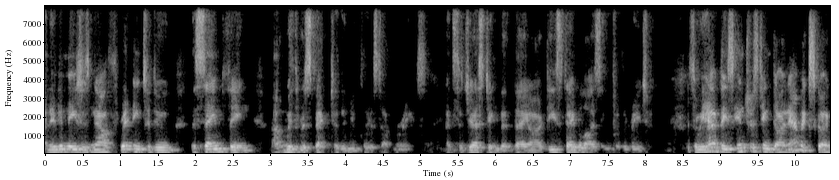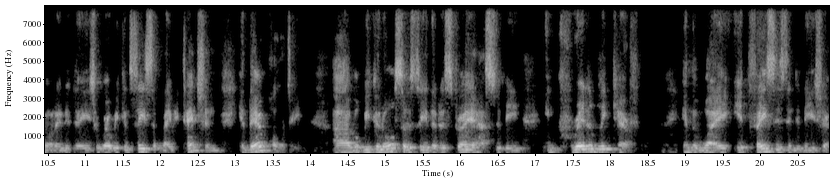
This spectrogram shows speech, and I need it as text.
And Indonesia is now threatening to do the same thing uh, with respect to the nuclear submarines and suggesting that they are destabilizing for the region. So we have these interesting dynamics going on in Indonesia where we can see some maybe tension in their polity. Uh, but we can also see that Australia has to be incredibly careful in the way it faces Indonesia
